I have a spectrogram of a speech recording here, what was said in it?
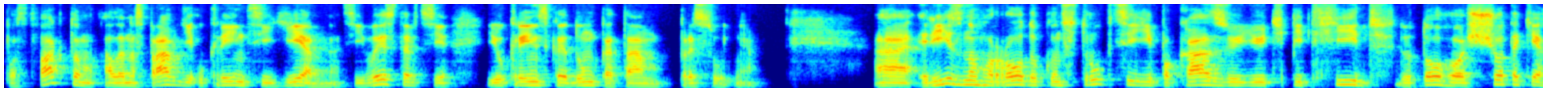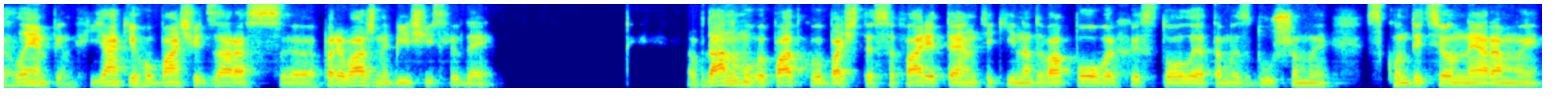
постфактум, але насправді українці є на цій виставці, і українська думка там присутня. Різного роду конструкції показують підхід до того, що таке глемпінг, як його бачить зараз переважна більшість людей. В даному випадку ви бачите сафарі тент, який на два поверхи з туалетами, з душами, з кондиціонерами.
